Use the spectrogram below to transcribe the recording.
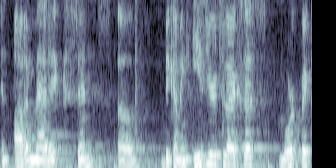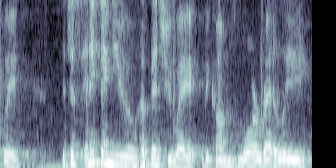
an automatic sense of becoming easier to access more quickly. It's just anything you habituate becomes more readily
